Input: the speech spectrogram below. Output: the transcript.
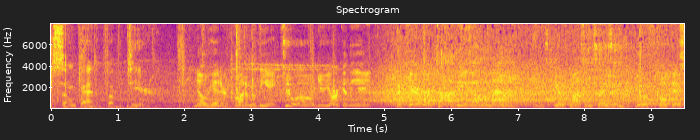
is some kind of puppeteer. No hitter, bottom of the eighth. 2-0, New York in the eighth. Akira Watanabe is on the mound. He's pure concentration, pure focus.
